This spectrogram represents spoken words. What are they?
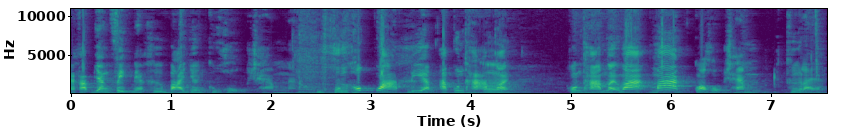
นะครับอย่างฟริกเนี่ยคือบาเยิร์นคือ6แชมป์นะคือเขากวาดเรียบอะคุณถามหน่อย ผมถามหน่อยว่ามากกว่า6แชมป์คืออะไรอะ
